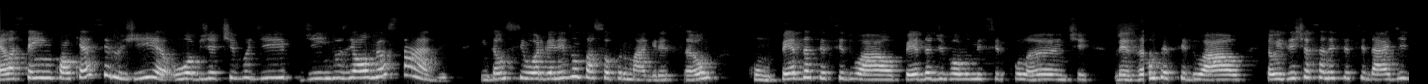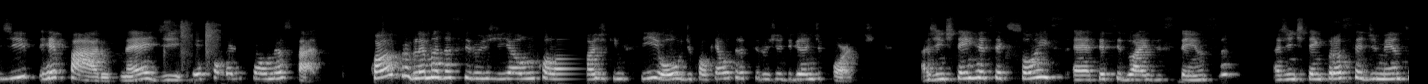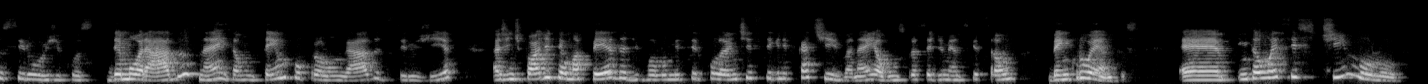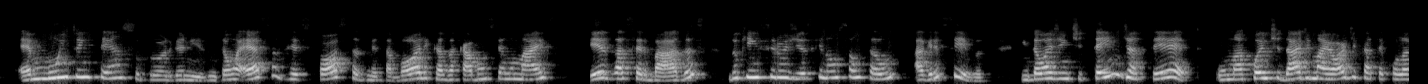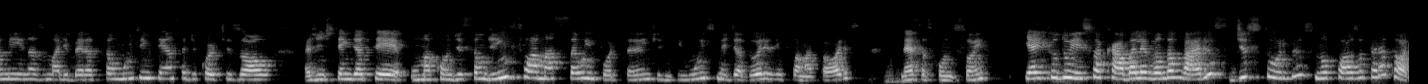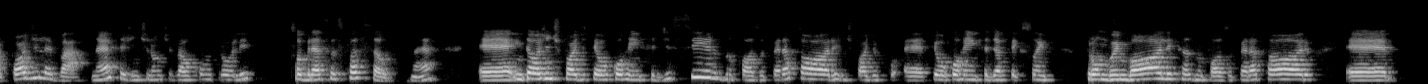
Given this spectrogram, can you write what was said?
elas têm em qualquer cirurgia o objetivo de, de induzir a homeostase. Então, se o organismo passou por uma agressão com perda tecidual, perda de volume circulante, lesão tecidual, então existe essa necessidade de reparo, né, de restabelecer a homeostase. Qual é o problema da cirurgia oncológica em si ou de qualquer outra cirurgia de grande porte? A gente tem ressecções é, teciduais extensas a gente tem procedimentos cirúrgicos demorados, né? Então, um tempo prolongado de cirurgia. A gente pode ter uma perda de volume circulante significativa, né? E alguns procedimentos que são bem cruentos. É, então, esse estímulo é muito intenso para o organismo. Então, essas respostas metabólicas acabam sendo mais exacerbadas do que em cirurgias que não são tão agressivas. Então, a gente tende a ter uma quantidade maior de catecolaminas, uma liberação muito intensa de cortisol. A gente tende a ter uma condição de inflamação importante, a gente tem muitos mediadores inflamatórios nessas condições, e aí tudo isso acaba levando a vários distúrbios no pós-operatório. Pode levar, né, se a gente não tiver o controle sobre essa situação, né? É, então, a gente pode ter ocorrência de CIRS no pós-operatório, a gente pode é, ter ocorrência de afecções tromboembólicas no pós-operatório, é,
